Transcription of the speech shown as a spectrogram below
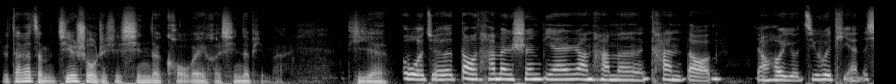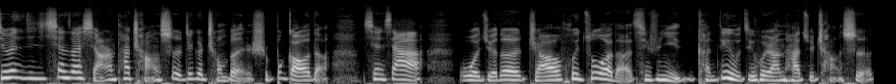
就大家怎么接受这些新的口味和新的品牌体验？我觉得到他们身边，让他们看到。然后有机会体验的，因为现在想让他尝试，这个成本是不高的。线下，我觉得只要会做的，其实你肯定有机会让他去尝试。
